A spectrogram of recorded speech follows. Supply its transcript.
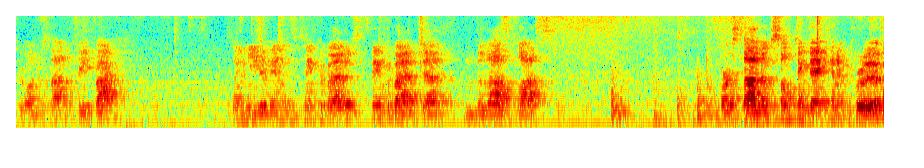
Do you understand feedback? So you need a minute to think about it. Think about that in the last class. First tell them something they can improve,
